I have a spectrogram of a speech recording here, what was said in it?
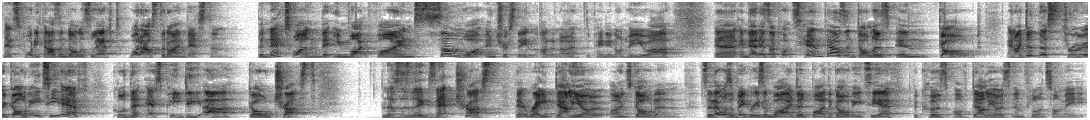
that's $40,000 left. What else did I invest in? The next one that you might find somewhat interesting, I don't know, depending on who you are, uh, and that is I put $10,000 in gold. And I did this through a gold ETF called the SPDR Gold Trust. And this is the exact trust that Ray Dalio owns gold in. So that was a big reason why I did buy the gold ETF because of Dalio's influence on me.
